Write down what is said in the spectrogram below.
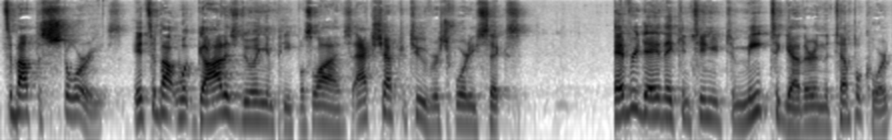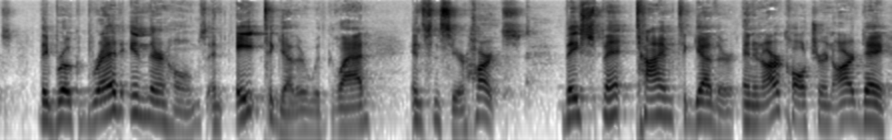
it's about the stories. It's about what God is doing in people's lives. Acts chapter 2, verse 46. Every day they continued to meet together in the temple courts. They broke bread in their homes and ate together with glad and sincere hearts. They spent time together. And in our culture, in our day,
